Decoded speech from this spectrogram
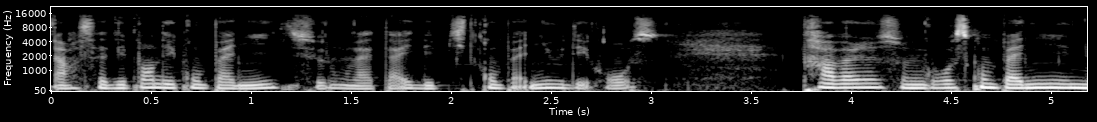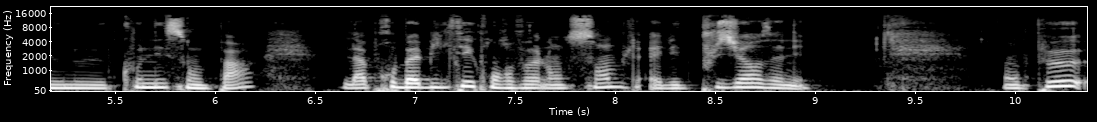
Alors, ça dépend des compagnies, selon la taille des petites compagnies ou des grosses. Travaillant sur une grosse compagnie, nous ne connaissons pas. La probabilité qu'on revole ensemble, elle est de plusieurs années. On peut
